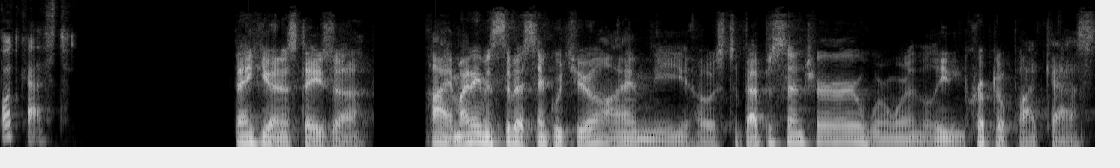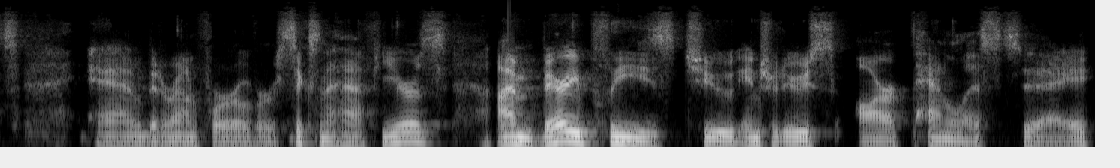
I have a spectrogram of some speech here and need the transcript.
podcast. Thank you, Anastasia. Hi, my name is Sebastien Couture. I'm the host of Epicenter. We're one of the leading crypto podcasts, and we've been around for over six and a half years. I'm very pleased to introduce our panelists today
